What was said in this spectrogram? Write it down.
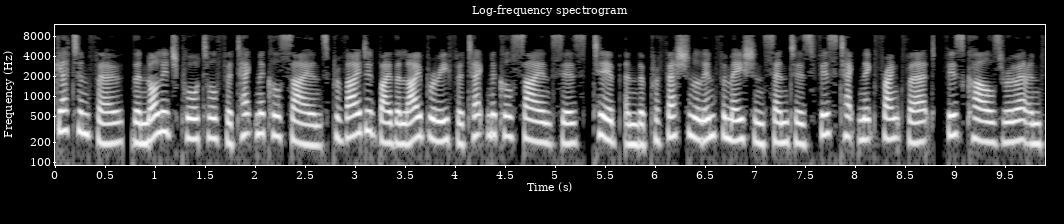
GetInfo, the knowledge portal for technical science provided by the Library for Technical Sciences and the professional information centers FIZ Technik Frankfurt, FIZ Karlsruhe and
